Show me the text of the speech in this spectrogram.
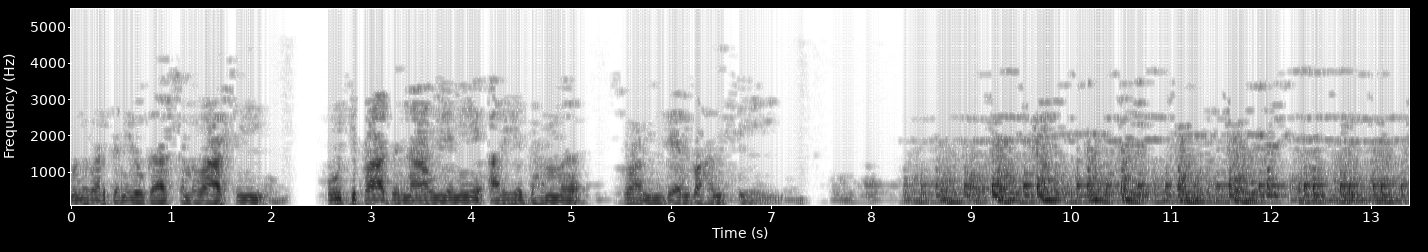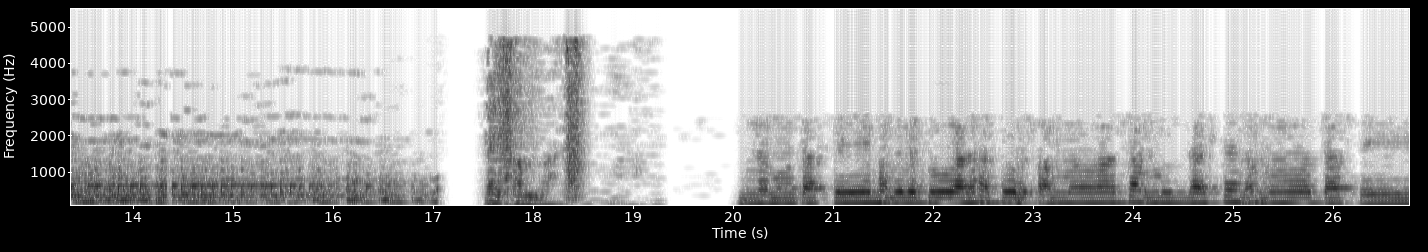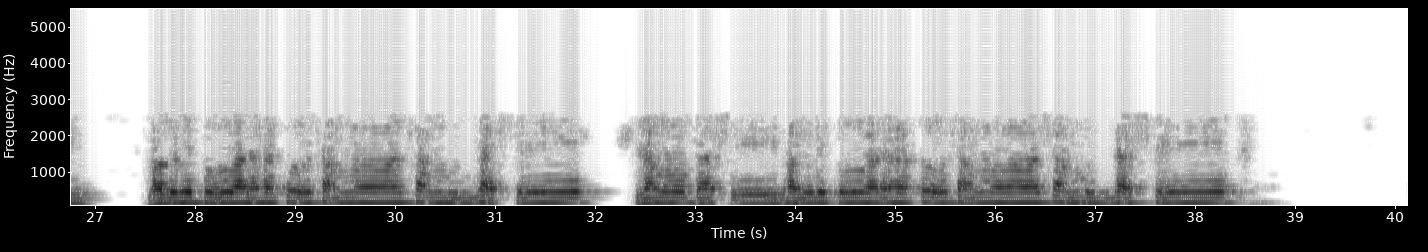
ගුණවර්ධන යෝගාශ්‍රම වාසී පූජ්‍යපාද නා වූ යනී අරිය ධම්ම ස්වාමින්දයන් වහන්සේ. නමෝ තස්සේ භගවතු අරහතෝ සම්මා සම්බුද්දස්ස නමෝ තස්සේ භගවතු අරහතෝ සම්මා සම්බුද්දස්සේ නමෝ තස්සේ භගවතු අරහතෝ සම්මා සම්බුද්දස්සේ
